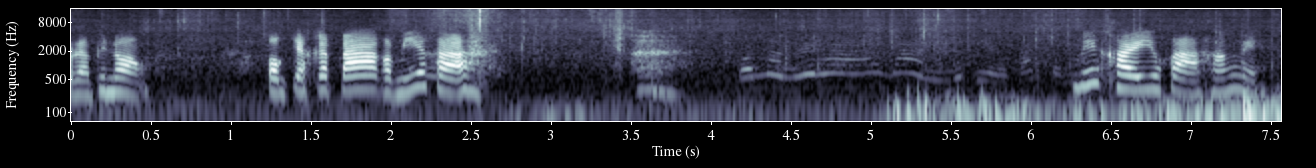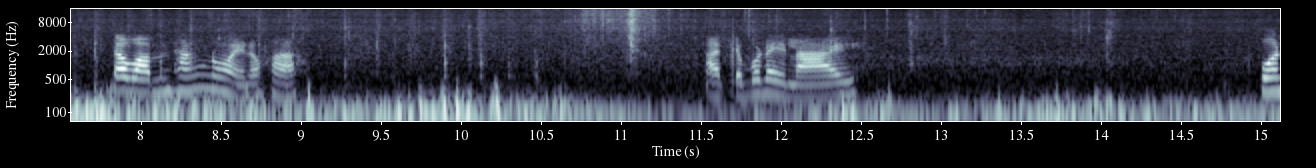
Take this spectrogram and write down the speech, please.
คุณนะพี่น้อง ออกจากกระตากับมีค่ะ มีใครอยู่ค่ะทั้งนี่แต่ว่ามันทั้งหน่อยเนาะค่ะ อาจจะบ่ได้หลายฝน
